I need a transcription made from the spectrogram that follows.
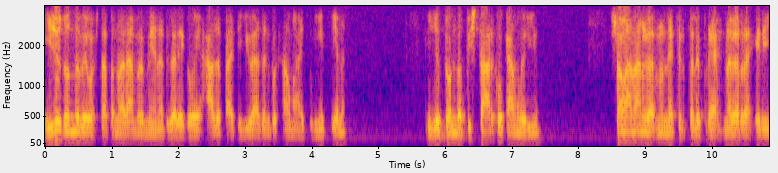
हिजो द्वन्द्व व्यवस्थापनमा राम्रो मेहनत गरेको भए आज पार्टी विभाजनको ठाउँमा आइपुग्ने थिएन। हिजो द्वन्द्व विस्तारको काम गरियो। समाधान गर्न नेतृत्वले प्रयास नगर्दाखेरि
